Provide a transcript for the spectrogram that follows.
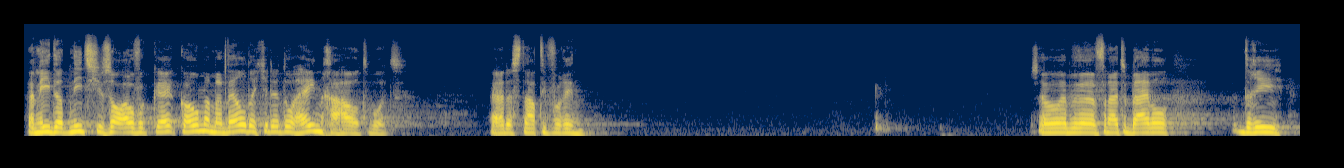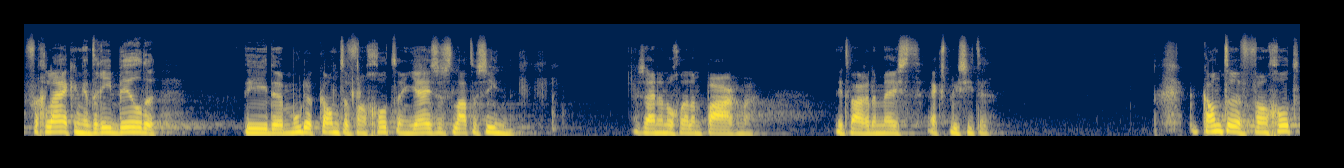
En niet dat niets je zal overkomen, maar wel dat je er doorheen gehaald wordt. Ja, daar staat hij voor in. Zo hebben we vanuit de Bijbel drie vergelijkingen, drie beelden die de moederkanten van God en Jezus laten zien. Er zijn er nog wel een paar, maar dit waren de meest expliciete. Kanten van God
